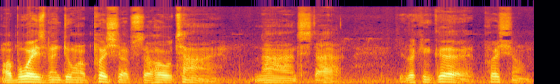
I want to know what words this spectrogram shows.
My boy's been doing push-ups the whole time, non-stop. You're looking good. Push them.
